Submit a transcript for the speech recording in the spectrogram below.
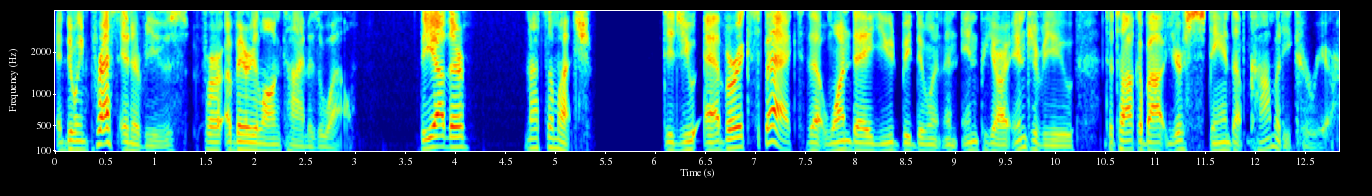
and doing press interviews for a very long time as well. The other, not so much. Did you ever expect that one day you'd be doing an NPR interview to talk about your stand up comedy career?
